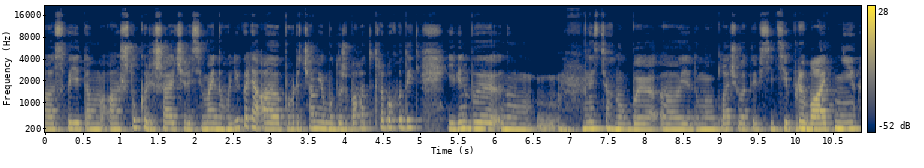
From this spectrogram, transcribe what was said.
е, свої там е, штуки рішає через сімейного лікаря. А по врачам йому дуже багато треба ходити, і він би ну не стягнув би, я думаю, оплачувати всі ці приватні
